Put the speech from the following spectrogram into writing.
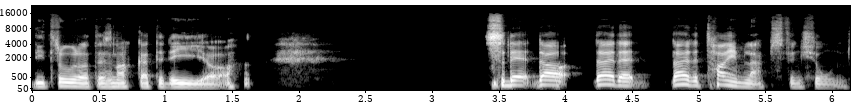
de tror at jeg snakker til de og Så det, da, da, er det, det timelapse-funksjonen.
